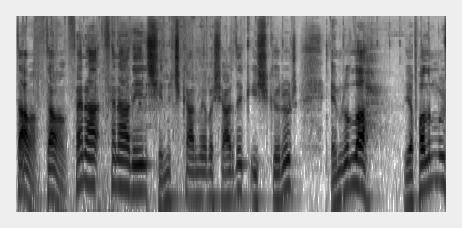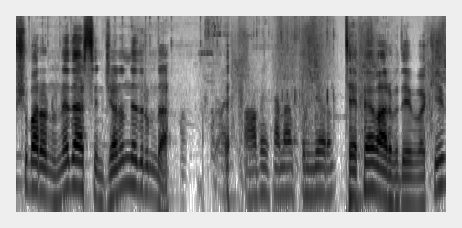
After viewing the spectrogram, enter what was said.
Tamam, tamam. Fena fena değil. Şen'i çıkarmaya başardık. İş görür. Emrullah, yapalım mı şu baronu? Ne dersin? Canın ne durumda? Abi hemen fulluyorum. TP var mı diye bir bakayım.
